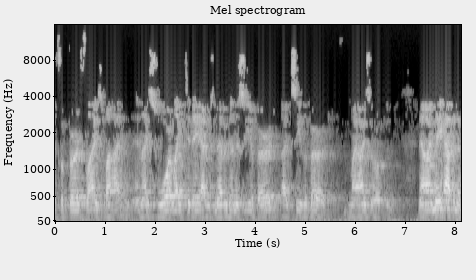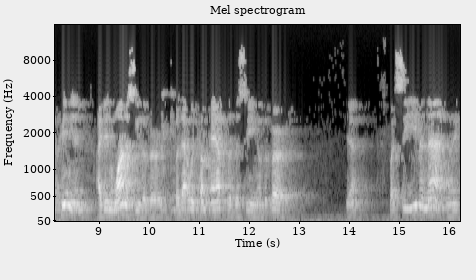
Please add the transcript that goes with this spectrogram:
if a bird flies by and I swore like today I was never going to see a bird, I'd see the bird. My eyes are open. Now, I may have an opinion, I didn't want to see the bird, but that would come after the seeing of the bird. Yeah? But see, even that, when, it,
